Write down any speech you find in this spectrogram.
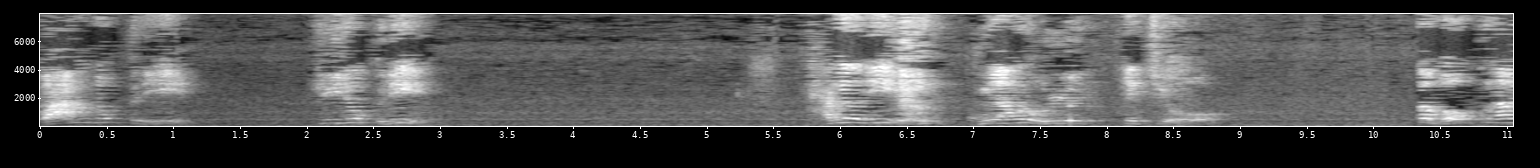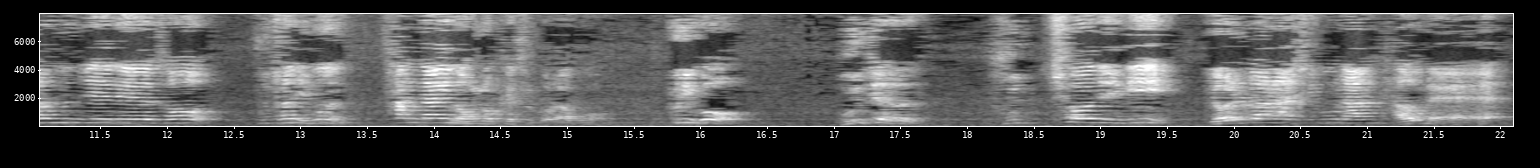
왕족들이 귀족들이 당연히 공양을 올렸겠지요. 그러니까 먹고 사는 문제에 대해서 부처님은 상당히 넉넉했을 거라고. 그리고 문제는 부처님이 열반하시고 난 다음에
